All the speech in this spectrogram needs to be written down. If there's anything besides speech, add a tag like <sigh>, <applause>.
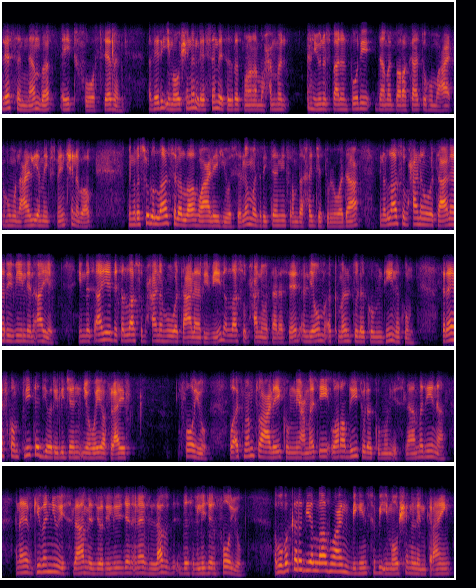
lesson number 847 a very emotional lesson. That Hazrat Maulana Muhammad <clears throat> Yunus Palanpuri Damat Barakatuhum Aliya makes mention about when Rasulullah sallallahu alayhi wasallam was returning from the Hajjatul Wada and Allah subhanahu wa ta'ala revealed an ayat in this ayat that Allah subhanahu wa ta'ala revealed Allah subhanahu wa ta'ala said al-yawm akmaltu lakum deenakum. That I have completed your religion your way of life for you. وأتممت عليكم نعمتي ورضيت لكم الإسلام دينا and I have given you Islam as your religion and I have loved this religion for you. Abu Bakr radiallahu anh begins to be emotional and crying.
